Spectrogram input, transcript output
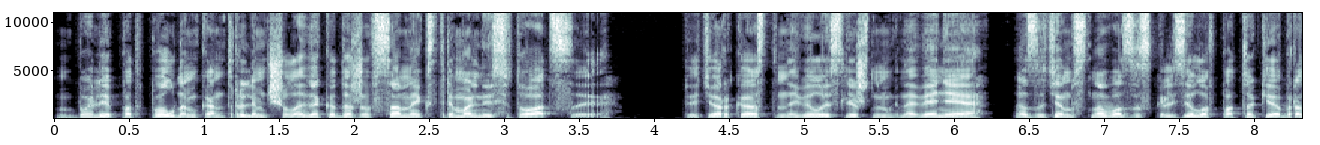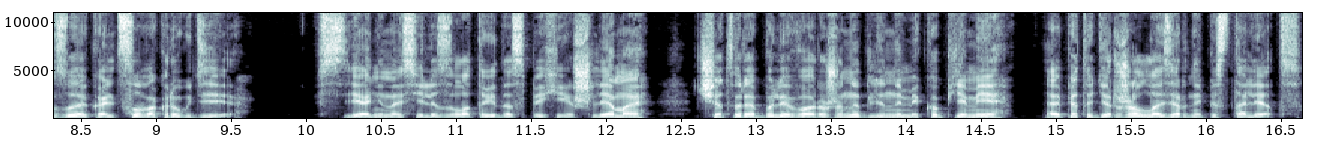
были под полным контролем человека даже в самой экстремальной ситуации. Пятерка остановилась лишь на мгновение, а затем снова заскользила в потоке, образуя кольцо вокруг Ди. Все они носили золотые доспехи и шлемы, четверо были вооружены длинными копьями, а пятый держал лазерный пистолет.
